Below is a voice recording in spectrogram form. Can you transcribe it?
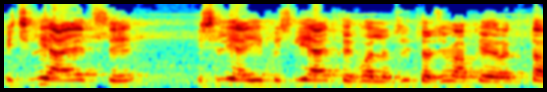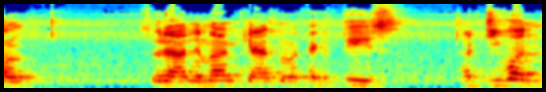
पिछली आयत से। इसलिए आई पिछली आयत का एक बार लफ्जी तर्जुमा आपके रखता हूँ। सूर्य आलमान की आयत नंबर इकतीस थर्टी वन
